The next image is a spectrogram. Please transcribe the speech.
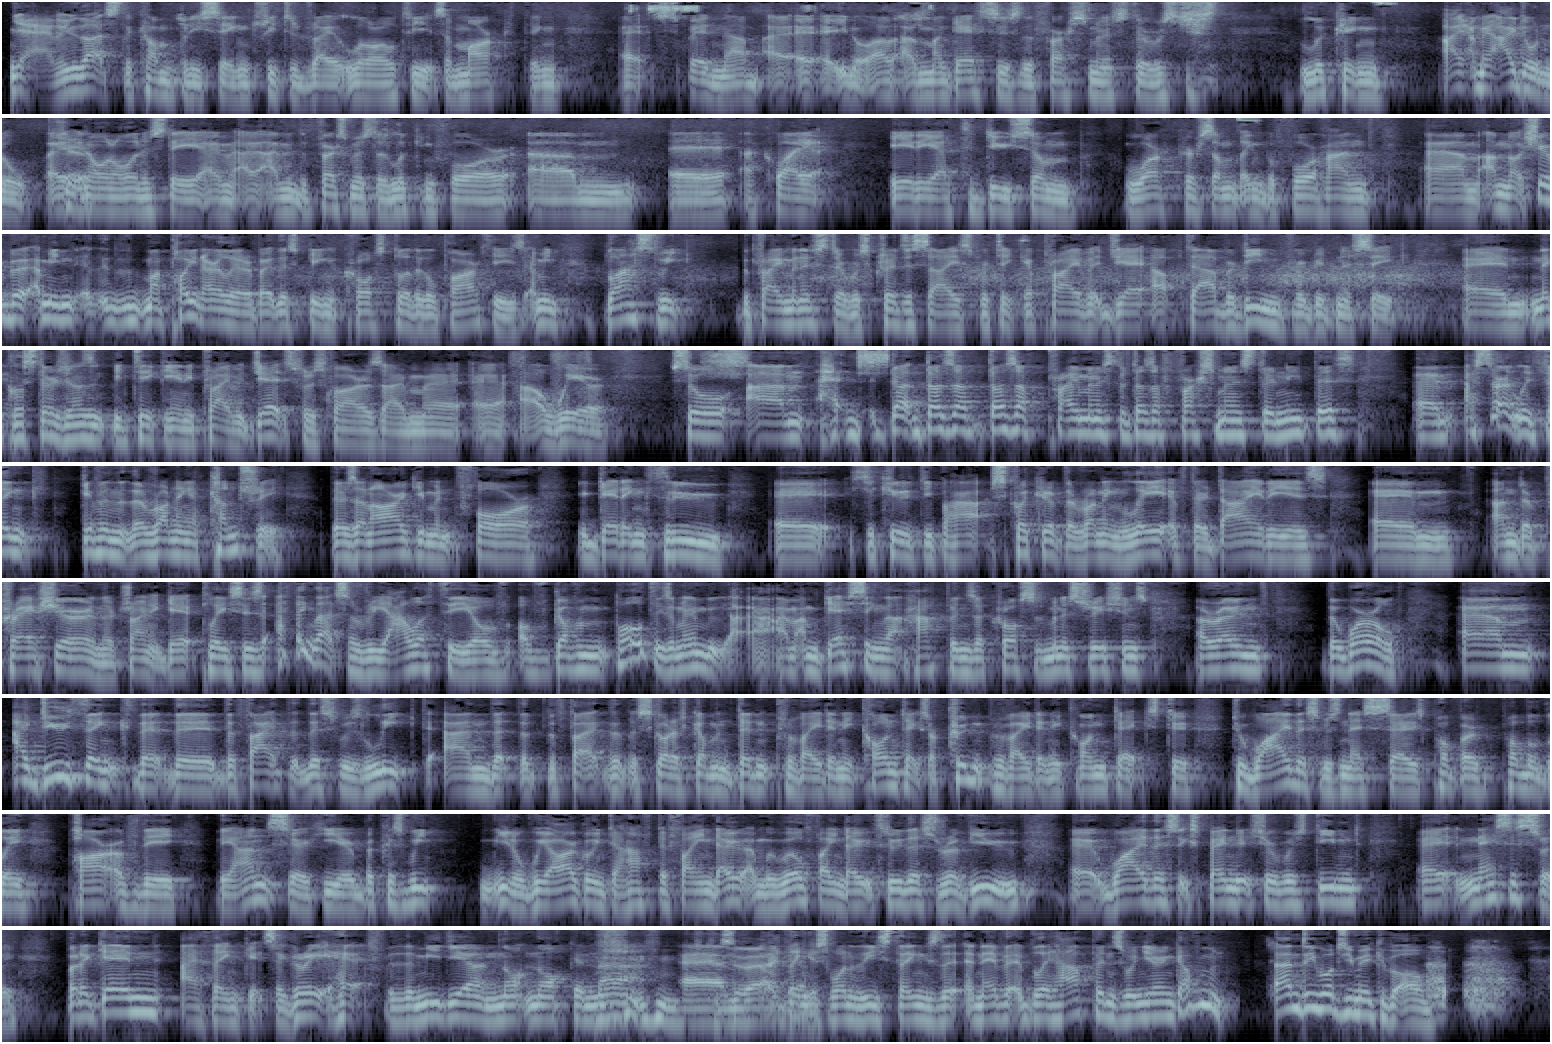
Yeah, I mean that's the company saying treated right royalty. It's a marketing uh, spin. I, I, you know, I, my guess is the first minister was just looking I, I, mean, I don't know. Sure. In all honesty, I'm, I, am the first minister looking for um, a, a, quiet area to do some work or something beforehand. Um, I'm not sure, but I mean, my point earlier about this being across political parties. I mean, last week the prime minister was criticised for taking a private jet up to Aberdeen, for goodness' sake. And Nicola Sturgeon hasn't been taking any private jets, for as far as I'm uh, uh, aware. So, um, does a does a prime minister, does a first minister need this? Um, I certainly think, given that they're running a country, there's an argument for getting through uh, security perhaps quicker if they're running late, if their diary is um, under pressure and they're trying to get places. I think that's a reality of, of government politics. I mean, I, I'm guessing that happens across administrations around the world. Um, I do think that the, the fact that this was leaked and that the, the, fact that the Scottish Government didn't provide any context or couldn't provide any context to, to why this was necessary is prob- probably part of the, the answer here because we you know, we are going to have to find out, and we will find out through this review, uh, why this expenditure was deemed uh, necessary. But again, I think it's a great hit for the media. I'm not knocking that. Um, that I think it's one of these things that inevitably happens when you're in government. Andy, what do you make of it all?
